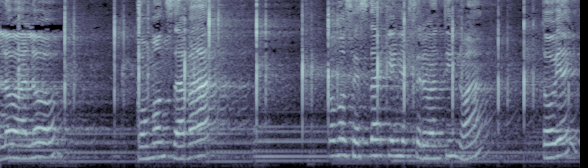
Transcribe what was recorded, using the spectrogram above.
Aló, aló. ¿Cómo se va? ¿Cómo se está aquí en el Cervantino, ah? ¿Todo bien?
